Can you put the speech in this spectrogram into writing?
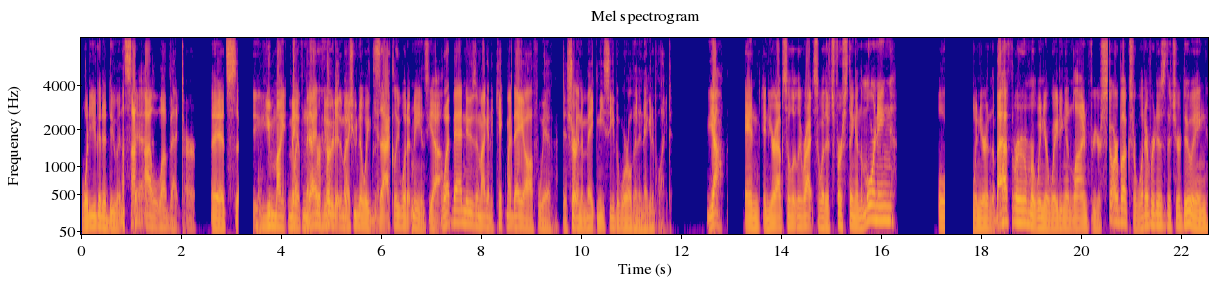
What are you going to do instead? I love that term. It's, you might may What have never heard it, am I- but you know exactly what it means. Yeah. What bad news am I going to kick my day off with that's Sure. going to make me see the world in a negative light? Yeah. And and you're absolutely right. So whether it's first thing in the morning or when you're in the bathroom or when you're waiting in line for your Starbucks or whatever it is that you're doing,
